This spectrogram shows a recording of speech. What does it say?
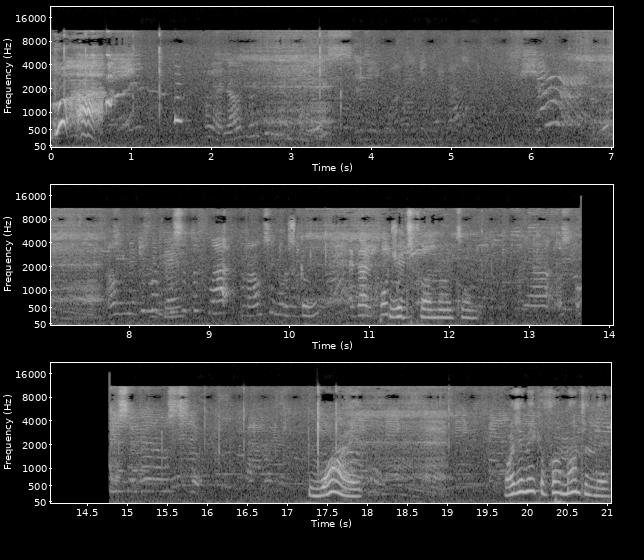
Oye, no, no this. I'm making my base at the flat mountain Let's go. I got a cold. Which flat mountain? Yeah, it was- They said that it was sick. Why? Why'd you make a flat mountain there?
